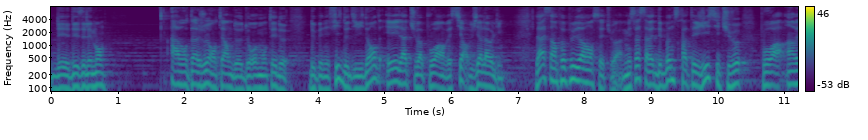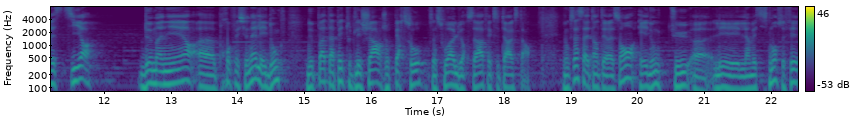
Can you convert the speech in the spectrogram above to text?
des éléments avantageux en termes de, remontée de, bénéfices, de dividendes, et là tu vas pouvoir investir via la holding. Là c'est un peu plus avancé, tu vois, mais ça, ça va être des bonnes stratégies si tu veux pouvoir investir de manière euh, professionnelle et donc ne pas taper toutes les charges perso, que ce soit l'URSSAF, etc., etc. Donc ça, ça va être intéressant et donc tu euh, l'investissement se fait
